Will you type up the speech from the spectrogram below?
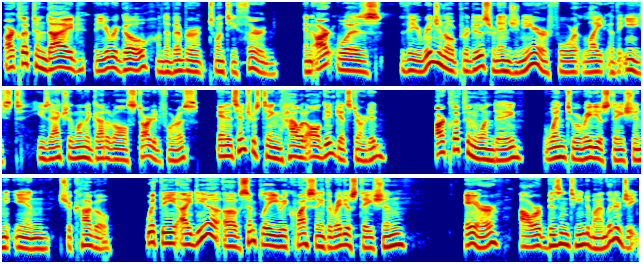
Art Clifton died a year ago on November 23rd, and Art was the original producer and engineer for Light of the East. He's actually the one that got it all started for us. And it's interesting how it all did get started. Art Clifton one day went to a radio station in Chicago with the idea of simply requesting the radio station air our Byzantine Divine Liturgy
